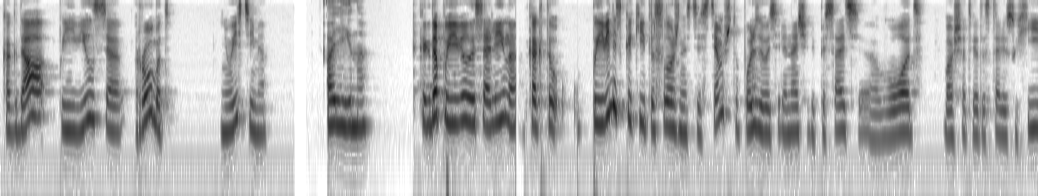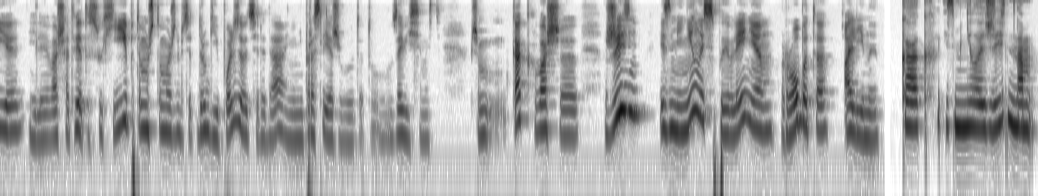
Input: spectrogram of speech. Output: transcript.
Когда появился робот, у него есть имя? Алина. Когда появилась Алина, как-то появились какие-то сложности с тем, что пользователи начали писать э, «Вот, ваши ответы стали сухие, или ваши ответы сухие, потому что, может быть, это другие пользователи, да, они не прослеживают эту зависимость. В общем, как ваша жизнь изменилась с появлением робота Алины? Как изменилась жизнь? Нам,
